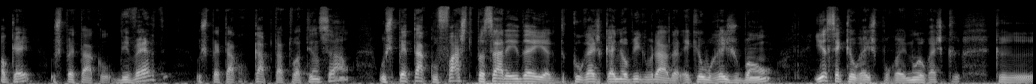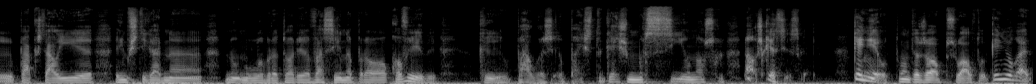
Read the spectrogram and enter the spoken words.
ok? O espetáculo diverte, o espetáculo capta a tua atenção, o espetáculo faz-te passar a ideia de que o gajo que ganha o Big Brother é que é o gajo bom, e esse é que é o gajo porreiro, não é o gajo que, que, pá, que está ali a, a investigar na, no, no laboratório a vacina para o Covid. Que, pá, gajo, pá, este gajo merecia o nosso. Não, esquece esse gajo. Quem é? Perguntas ao pessoal todo. Quem é o gajo?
